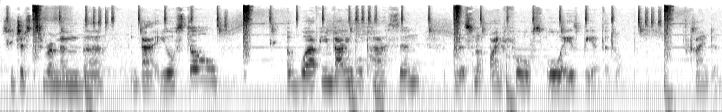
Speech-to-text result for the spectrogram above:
So just to remember that you're still a worthy and valuable person, but it's not by force always be at the top. Kind of,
